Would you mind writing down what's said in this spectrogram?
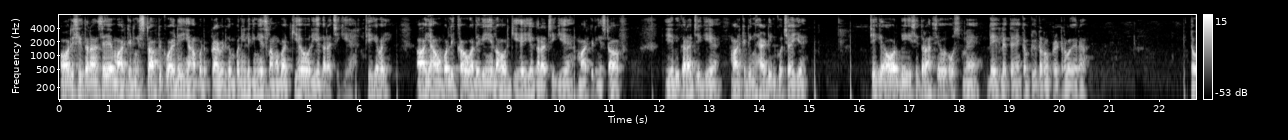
اور اسی طرح سے مارکیٹنگ اسٹاف ریکوائرڈ ہے، یہاں پر پرائیویٹ کمپنی، لیکن یہ اسلام آباد کی ہے اور یہ کراچی کی ہے۔ ٹھیک ہے بھائی۔ یہاں اوپر لکھا ہوگا، دیکھیں یہ لاہور کی ہے، یہ کراچی کی ہے مارکیٹنگ اسٹاف یہ بھی کراچی کی ہے مارکیٹنگ ہیڈ ان کو چاہیے۔ ٹھیک ہے، اور بھی اسی طرح سے اس میں دیکھ لیتے ہیں کمپیوٹر آپریٹر وغیرہ۔ تو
